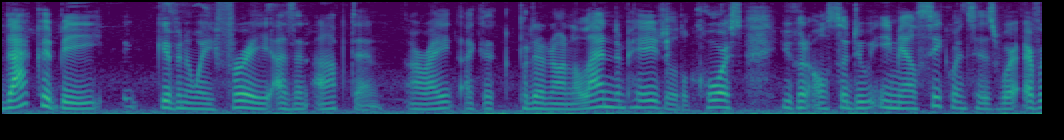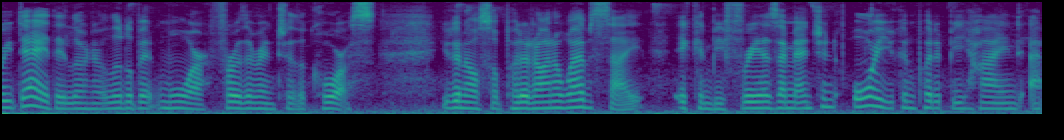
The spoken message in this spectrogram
That could be given away free as an opt-in, all right? I could put it on a landing page, a little course. You can also do email sequences where every day they learn a little bit more further into the course. You can also put it on a website. It can be free, as I mentioned, or you can put it behind a,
